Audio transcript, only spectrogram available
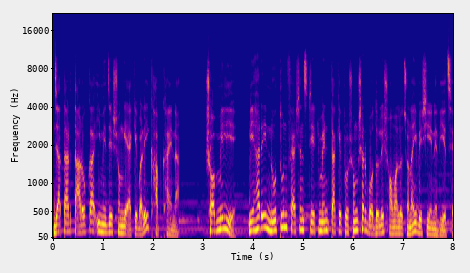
যা তার তারকা ইমেজের সঙ্গে একেবারেই খাপ খায় না। সব মিলিয়ে, নেহার এই নতুন ফ্যাশন স্টেটমেন্ট তাকে প্রশংসার বদলে সমালোচনাই বেশি এনে দিয়েছে।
